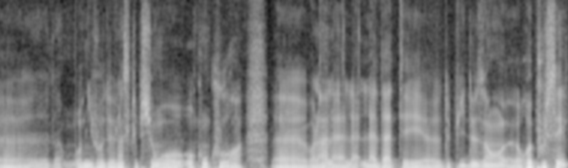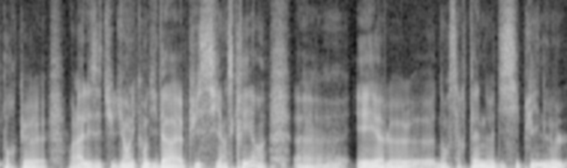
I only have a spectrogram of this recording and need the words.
euh, au niveau de l'inscription au, concours, euh, voilà, la, date est depuis deux ans repoussée pour que voilà, les étudiants, les candidats puissent s'y inscrire. et dans certaines disciplines,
